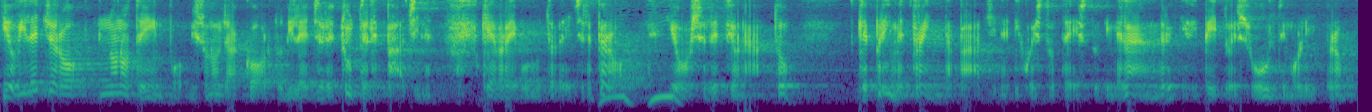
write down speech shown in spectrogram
Io vi leggerò, non ho tempo, mi sono già accorto di leggere tutte le pagine che avrei voluto leggere, però io ho selezionato le prime 30 pagine di questo testo di Melandri, che ripeto è il suo ultimo libro,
